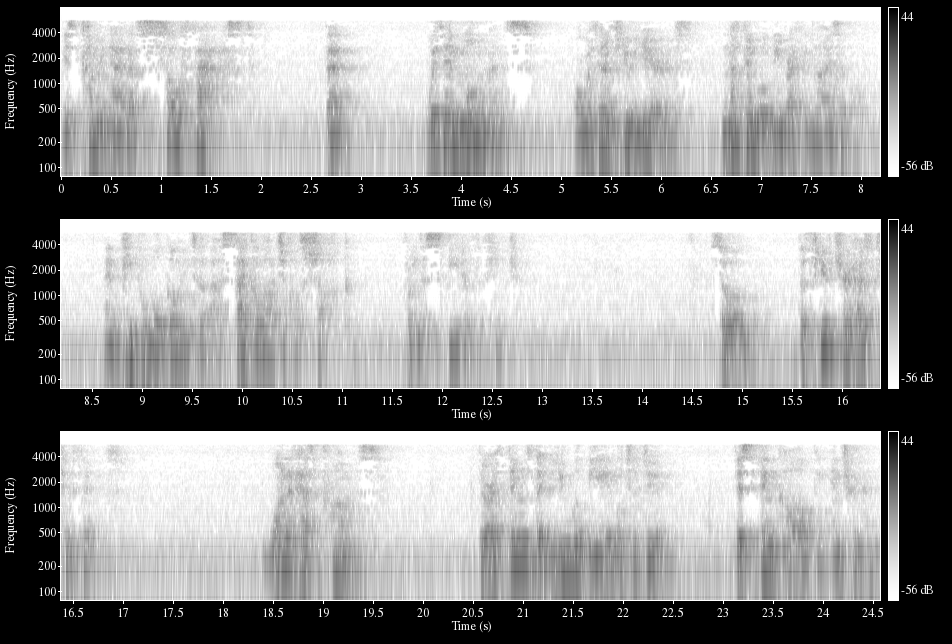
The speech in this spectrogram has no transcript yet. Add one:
is coming at us so fast that within moments or within a few years, nothing will be recognizable, and people will go into a psychological shock from the speed of the future. So, the future has two things. One, it has promise. There are things that you will be able to do. This thing called the internet,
